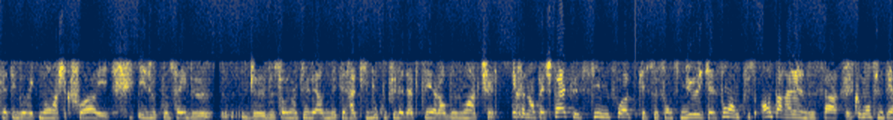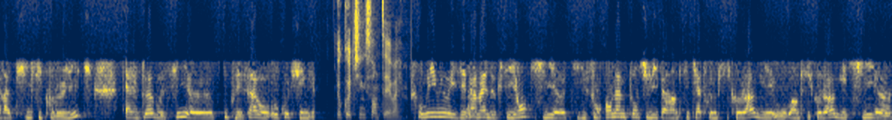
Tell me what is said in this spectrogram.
catégoriquement à chaque fois et, et je conseille de, de, s'orienter vers des thérapies beaucoup plus adaptées à leurs besoins actuels. Et ça n'empêche pas que si une fois qu'elles se sentent mieux et qu'elles sont en plus en parallèle de ça, elles commencent une thérapie psychologique, elles peuvent aussi euh, coupler ça au coaching. Au coaching santé, ouais. Oui, oui, oui. J'ai pas mal de clients qui, euh, qui sont en même temps suivis par un psychiatre ou une psychologue ou un psychologue et qui, euh,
